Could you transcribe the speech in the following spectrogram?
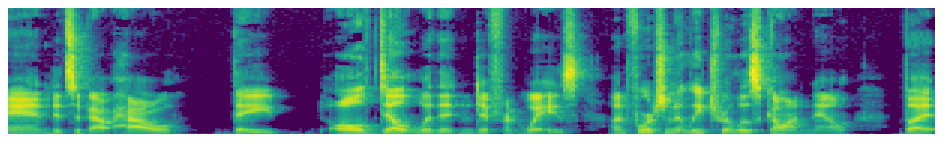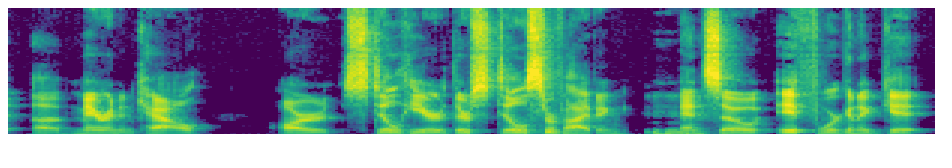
and it's about how they all dealt with it in different ways. Unfortunately, Trilla's gone now, but uh, Merrin and Cal are still here. They're still surviving. Mhm. And so, if we're going to get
